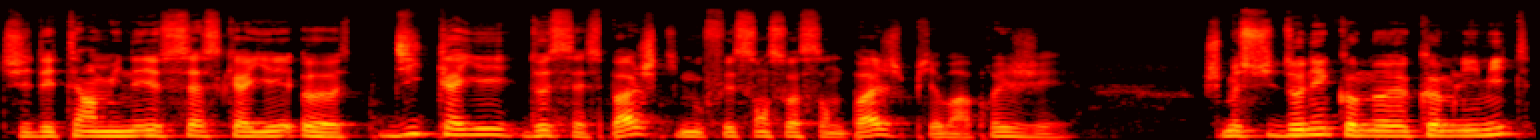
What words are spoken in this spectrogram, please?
j'ai déterminé 16 cahiers, euh, 10 cahiers de 16 pages, qui nous fait 160 pages. Puis bah, après, je me suis donné comme, euh, limite,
